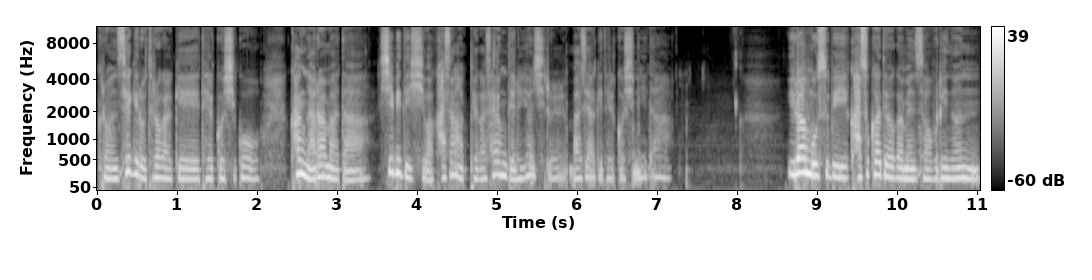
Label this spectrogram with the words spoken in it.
그런 세계로 들어가게 될 것이고 각 나라마다 CBDC와 가상화폐가 사용되는 현실을 맞이하게 될 것입니다. 이러한 모습이 가속화되어 가면서 우리는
